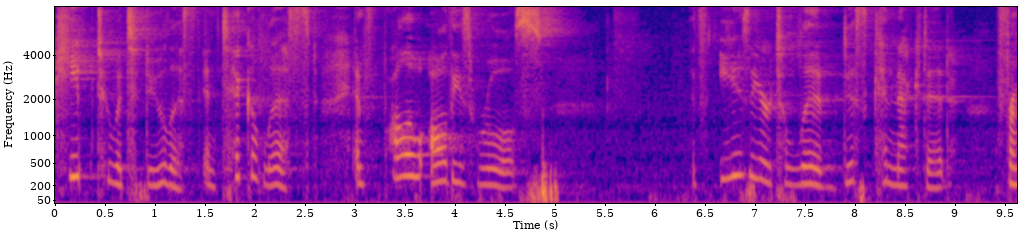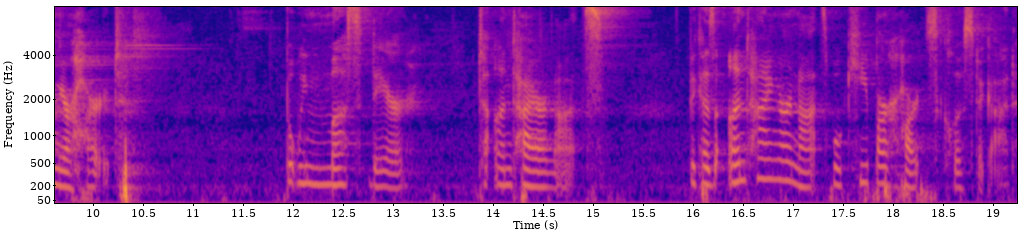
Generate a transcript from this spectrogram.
keep to a to do list and tick a list and follow all these rules. It's easier to live disconnected from your heart. But we must dare to untie our knots because untying our knots will keep our hearts close to God.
